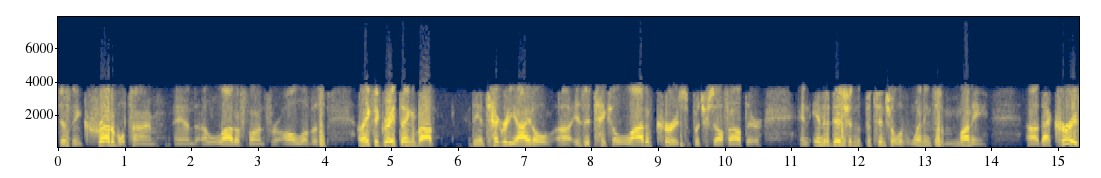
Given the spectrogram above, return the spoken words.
just an incredible time and a lot of fun for all of us. I think the great thing about the integrity idol uh, is it takes a lot of courage to put yourself out there, and in addition, the potential of winning some money, uh, that courage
